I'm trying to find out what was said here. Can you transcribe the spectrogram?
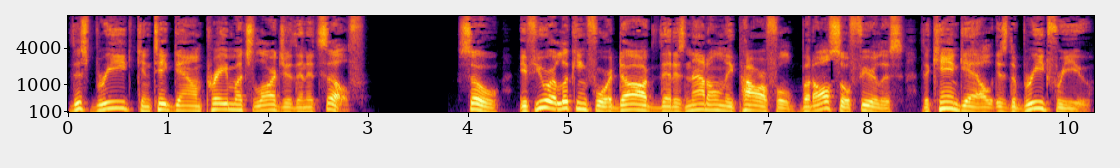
this breed can take down prey much larger than itself. So, if you are looking for a dog that is not only powerful but also fearless, the Kangal is the breed for you.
